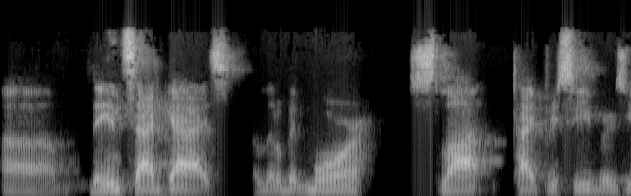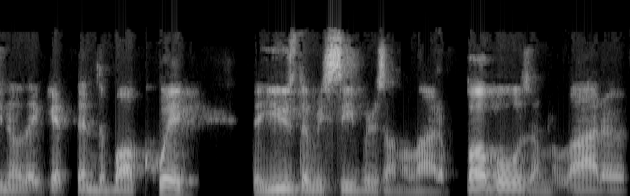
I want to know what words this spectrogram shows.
Um, the inside guys a little bit more slot type receivers. You know, they get them the ball quick. They use the receivers on a lot of bubbles, on a lot of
